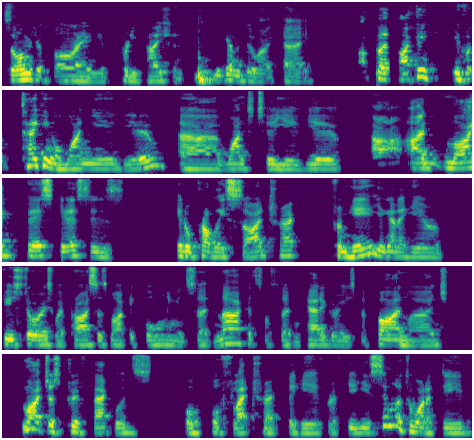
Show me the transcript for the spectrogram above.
So long as you're buying and you're pretty patient, you're going to do okay. But I think if taking a one year view, uh, one to two year view, I my best guess is it'll probably sidetrack from here. You're going to hear a few stories where prices might be falling in certain markets or certain categories, but by and large, might just drift backwards or, or flat track for here for a few years, similar to what it did,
